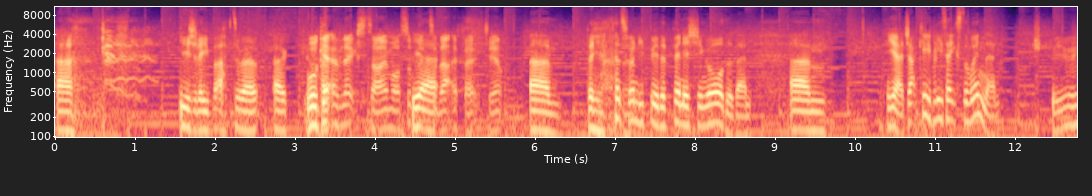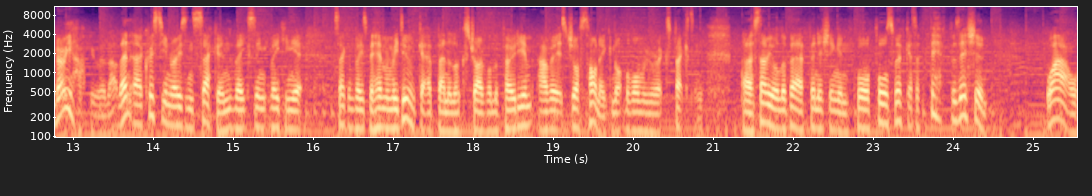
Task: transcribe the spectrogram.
Uh, usually after a, a We'll get them next time, or something Yeah. to that effect. Yeah. Um, but yeah, that's when you do the finishing order then. Um, yeah, Jack Keithley takes the win then. Should be very happy with that then. Uh, Christian Rose in second, making, making it second place for him, and we do get a Benelux driver on the podium. However, it's Jos Honig, not the one we were expecting. Uh, Samuel Levert finishing in fourth. Paul Smith gets a fifth position. Wow.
